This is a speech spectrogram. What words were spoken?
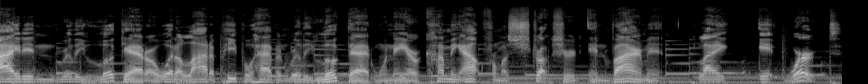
I didn't really look at, or what a lot of people haven't really looked at when they are coming out from a structured environment, like it worked.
